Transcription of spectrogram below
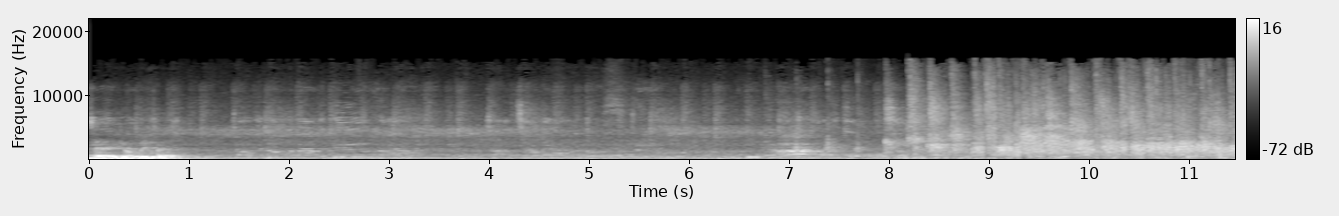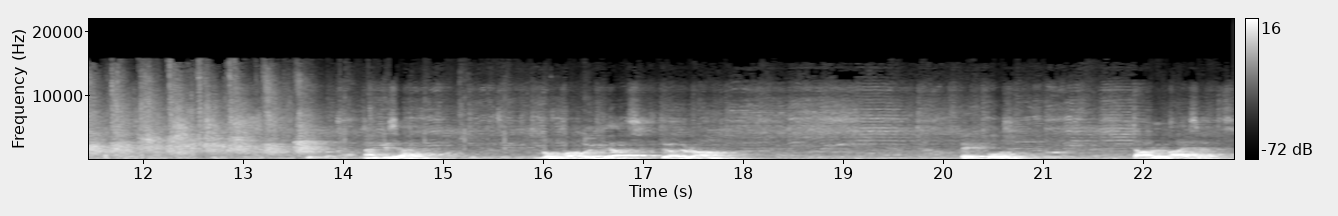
Side your triceps. Danke sehr. Nun von rückwärts, turn around. Back pose. Double biceps.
